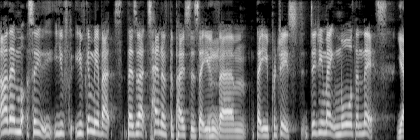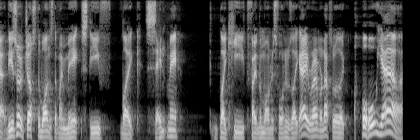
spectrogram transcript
are there? Mo- so you've you've given me about there's about ten of the posters that you've um, that you produced. Did you make more than this? Yeah, these are just the ones that my mate Steve like sent me. Like he found them on his phone. He was like, "Hey, remember that?" So we're like, "Oh yeah."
